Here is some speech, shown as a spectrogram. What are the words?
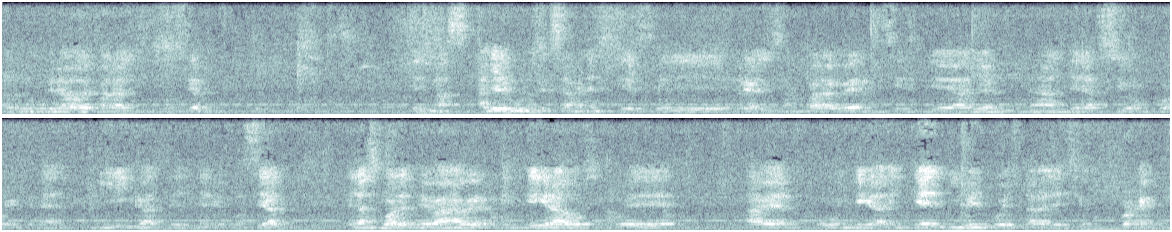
algún grado de parálisis hay algunos exámenes que se realizan para ver si es que hay alguna alteración por enfermedades clínicas del nervio facial, en las cuales me van a ver en qué grado se puede haber o en qué, nivel puede estar la lesión. Por ejemplo,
